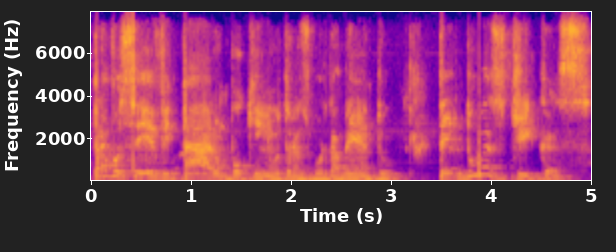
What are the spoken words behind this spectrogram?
Para você evitar um pouquinho o transbordamento, tem duas dicas.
